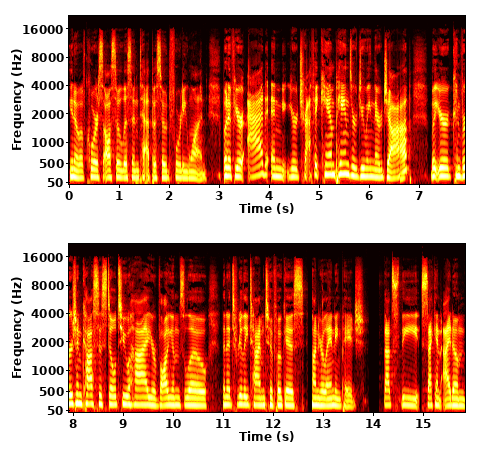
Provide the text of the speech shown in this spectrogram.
you know, of course, also listen to episode 41. But if your ad and your traffic campaigns are doing their job, but your conversion cost is still too high, your volume's low, then it's really time to focus on your landing page. That's the second item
